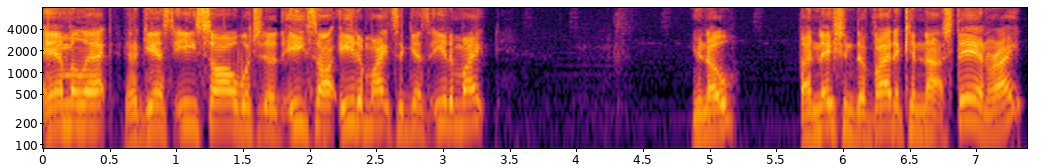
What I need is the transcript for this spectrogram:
Amalek against Esau, which is Esau, Edomites against Edomite. You know, a nation divided cannot stand, right?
